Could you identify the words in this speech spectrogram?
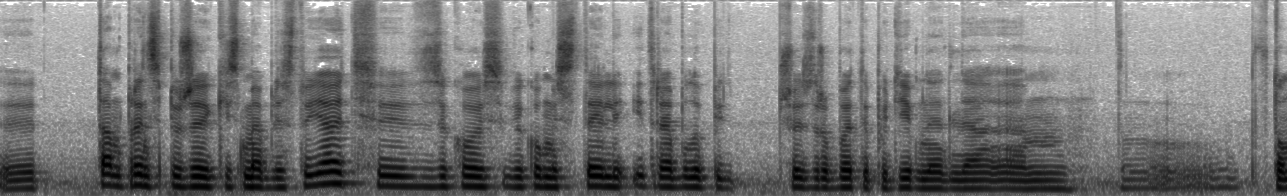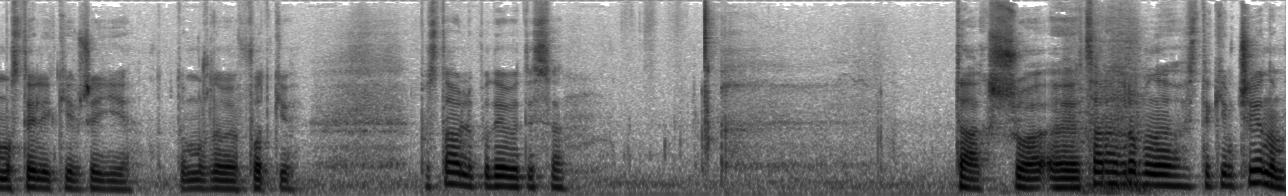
Е, Там, в принципі, вже якісь меблі стоять е, з якогось, в якомусь стилі, і треба було під, щось зробити подібне для, ем, в тому стилі, який вже є. Тобто, можливо, фотки поставлю, подивитися. Так, що, е, цара зроблена ось таким чином.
